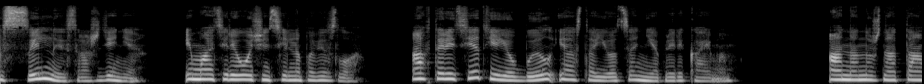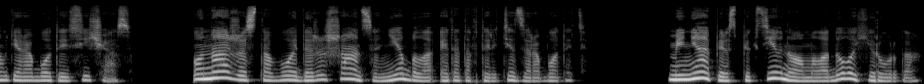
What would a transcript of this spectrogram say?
Ссыльные с рождения. И матери очень сильно повезло. Авторитет ее был и остается непререкаемым. Анна нужна там, где работает сейчас. У нас же с тобой даже шанса не было этот авторитет заработать. Меня, перспективного молодого хирурга,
